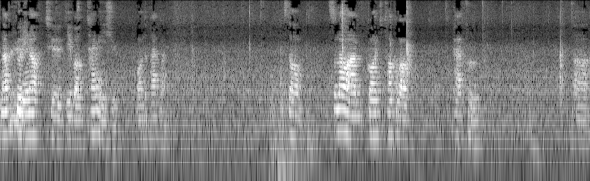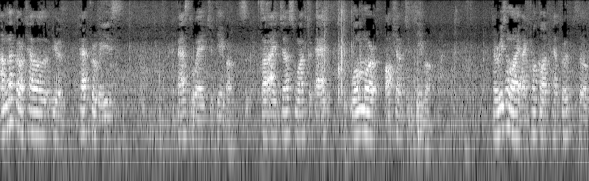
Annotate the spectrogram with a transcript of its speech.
not good enough to debug timing issue on the pipeline. So, so now I'm going to talk about path proof. Uh, I'm not going to tell you path proof is the best way to debug, so, but I just want to add one more option to debug. The reason why I talk about proof, so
